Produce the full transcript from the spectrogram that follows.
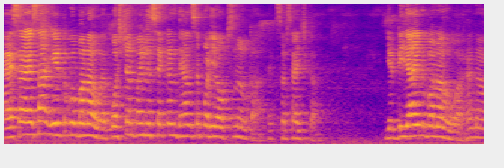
ऐसा ऐसा एट को बना हुआ है। क्वेश्चन पहले सेकंड ध्यान से पढ़िए ऑप्शनल का एक्सरसाइज का। ये डिज़ाइन बना हुआ है ना।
